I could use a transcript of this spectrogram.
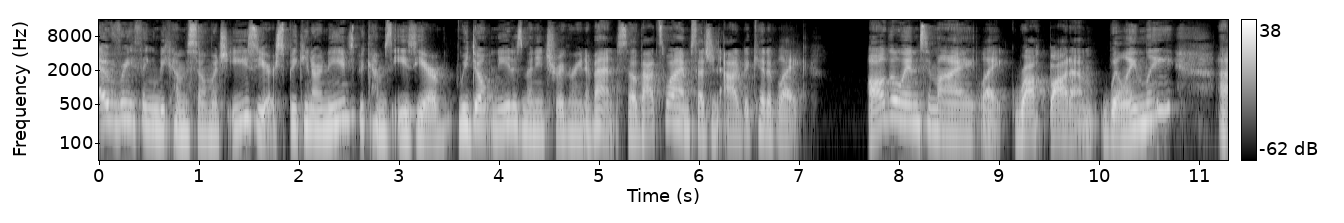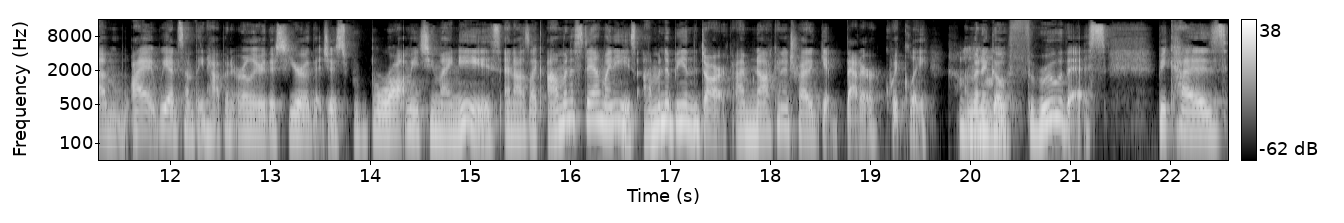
everything becomes so much easier. Speaking our needs becomes easier. We don't need as many triggering events. So that's why I'm such an advocate of like, I'll go into my like rock bottom willingly. Um, I we had something happen earlier this year that just brought me to my knees, and I was like, I'm going to stay on my knees. I'm going to be in the dark. I'm not going to try to get better quickly. I'm mm-hmm. going to go through this because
